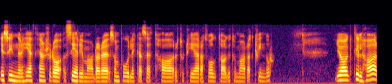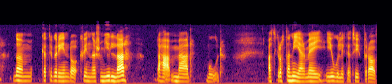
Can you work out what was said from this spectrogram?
I synnerhet kanske då seriemördare som på olika sätt har torterat, våldtagit och mördat kvinnor. Jag tillhör den kategorin då kvinnor som gillar det här med mord att grotta ner mig i olika typer av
